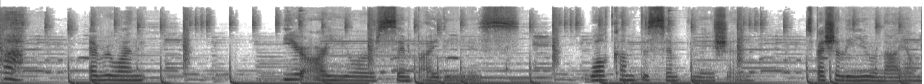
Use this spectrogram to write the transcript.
Ah everyone here are your simp IDs welcome to simp nation. Especially you Nayeon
